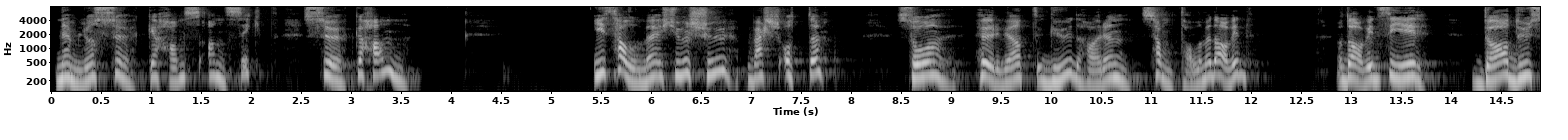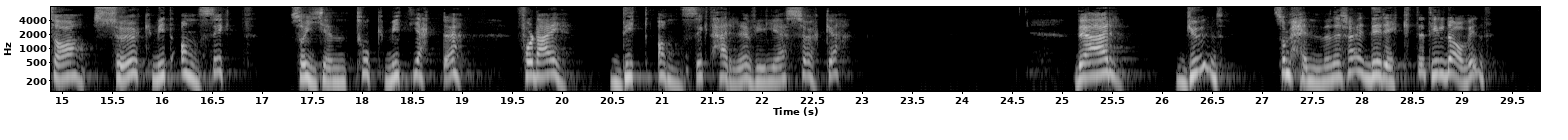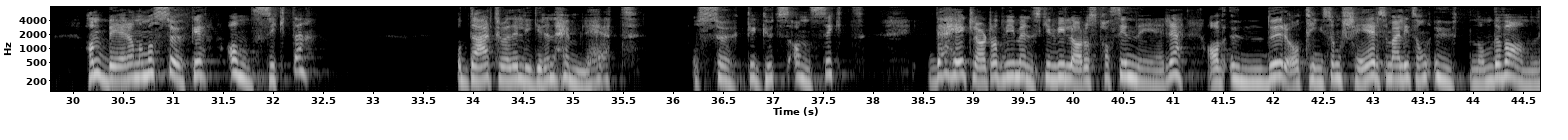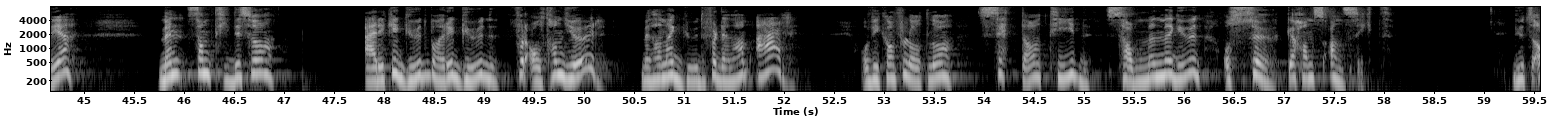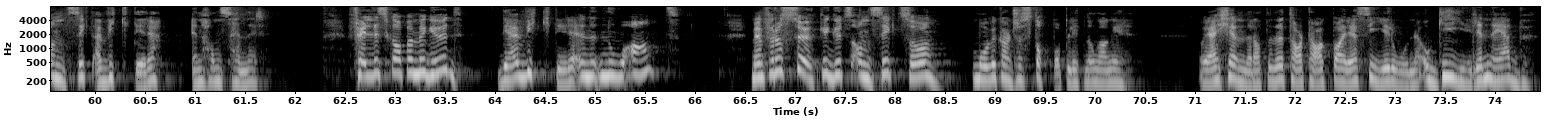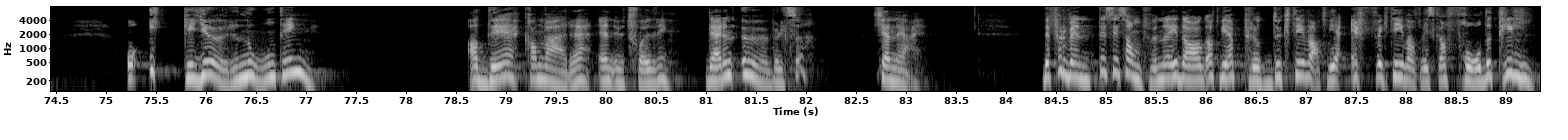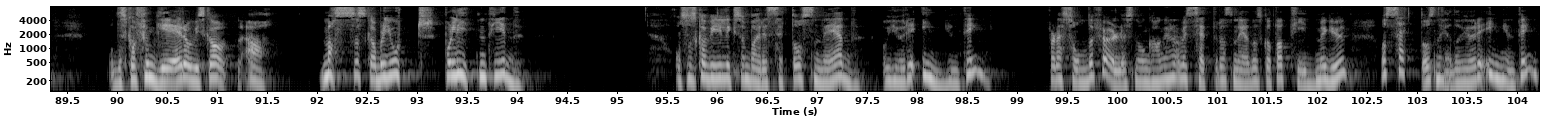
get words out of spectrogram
Nemlig å søke Hans ansikt. Søke Han. I Salme 27, vers 8, så hører vi at Gud har en samtale med David. Og David sier da du sa 'søk mitt ansikt', så gjentok mitt hjerte for deg 'ditt ansikt, Herre, vil jeg søke'. Det er Gud som henvender seg direkte til David. Han ber han om å søke ansiktet. Og der tror jeg det ligger en hemmelighet. Å søke Guds ansikt det er helt klart at vi mennesker vi lar oss fascinere av under og ting som skjer, som er litt sånn utenom det vanlige. Men samtidig så er ikke Gud bare Gud for alt han gjør, men han er Gud for den han er. Og vi kan få lov til å sette av tid sammen med Gud og søke hans ansikt. Guds ansikt er viktigere enn hans hender. Fellesskapet med Gud det er viktigere enn noe annet. Men for å søke Guds ansikt så må vi kanskje stoppe opp litt noen ganger. Og jeg kjenner at det tar tak bare jeg sier ordene. Å gire ned. Og ikke gjøre noen ting. Ja, det kan være en utfordring. Det er en øvelse, kjenner jeg. Det forventes i samfunnet i dag at vi er produktive, at vi er effektive, at vi skal få det til. Og det skal fungere, og skal, ja, masse skal bli gjort på liten tid. Og så skal vi liksom bare sette oss ned og gjøre ingenting. For det er sånn det føles noen ganger når vi setter oss ned og skal ta tid med Gud. og sette oss ned og gjøre ingenting.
